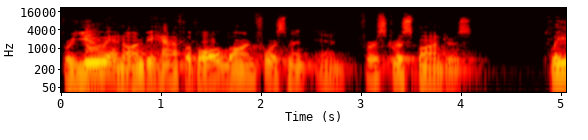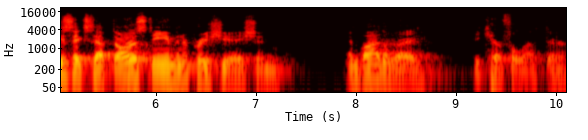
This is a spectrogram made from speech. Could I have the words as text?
for you and on behalf of all law enforcement and first responders, please accept our esteem and appreciation. And by the way, be careful out there.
